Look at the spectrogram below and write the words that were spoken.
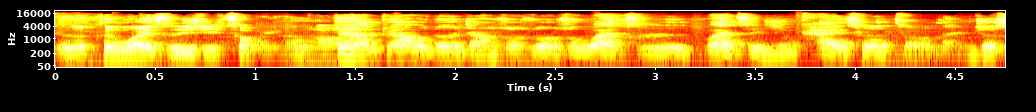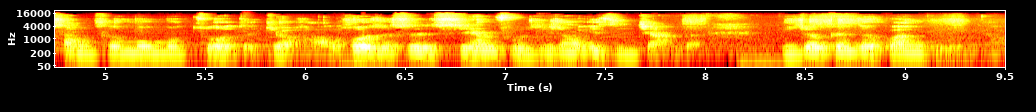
就是跟外资一起走也很好。对啊，对啊，我都会讲说，如果说外资外资已经开车走了，你就上车默默坐着就好了，或者是先楚师兄一直讲的，你就跟着关谷银行。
